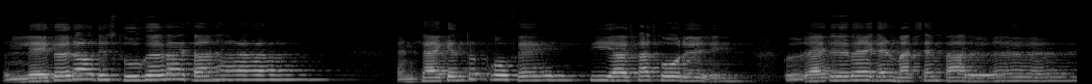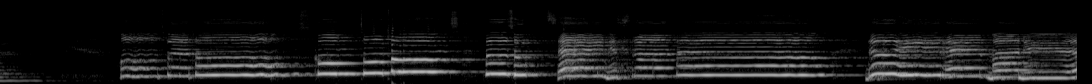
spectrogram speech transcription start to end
een leven dat is toegewijd aan hem. En gij kent de profeet die uitgaat voor de Heer, bereidt de weg en maakt zijn paden recht. God met ons, komt tot ons, bezoekt zijn Israël. De Heer Emmanuel.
